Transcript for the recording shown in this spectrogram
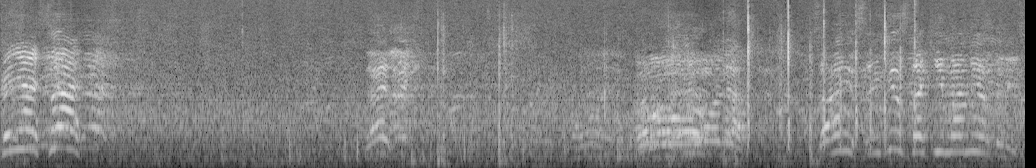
Гоняй, Сань! километре.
